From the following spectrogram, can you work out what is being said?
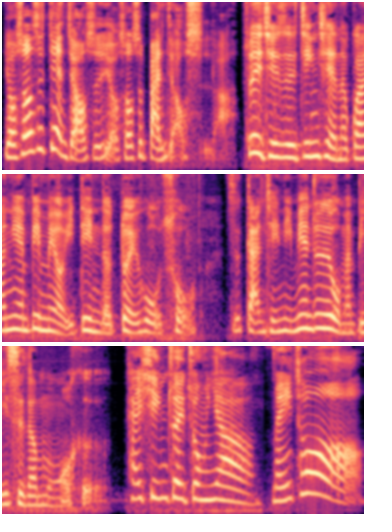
有时候是垫脚石，有时候是绊脚石啊。所以其实金钱的观念并没有一定的对或错，只感情里面就是我们彼此的磨合，开心最重要。没错，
